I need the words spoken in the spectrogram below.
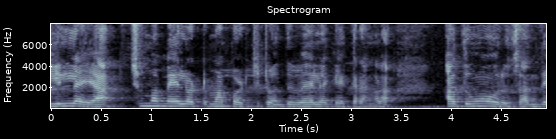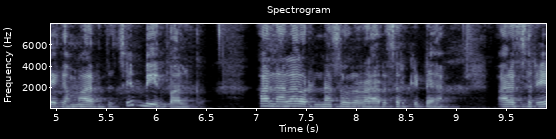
இல்லையா? சும்மா மேலோட்டமாக படிச்சுட்டு வந்து வேலை கேட்குறாங்களா அதுவும் ஒரு சந்தேகமாக இருந்துச்சு பீர்பாலுக்கு. அதனால் அவர் என்ன சொல்கிறார் அரசர்கிட்ட அரசரே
